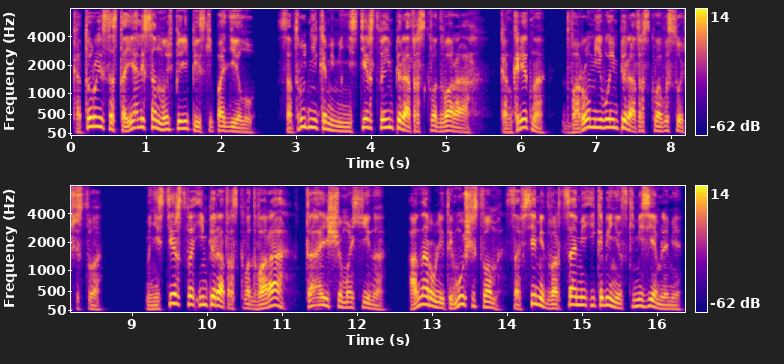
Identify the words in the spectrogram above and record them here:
которые состояли со мной в переписке по делу, сотрудниками Министерства императорского двора, конкретно двором его императорского высочества. Министерство императорского двора – та еще махина. Она рулит имуществом со всеми дворцами и кабинетскими землями,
